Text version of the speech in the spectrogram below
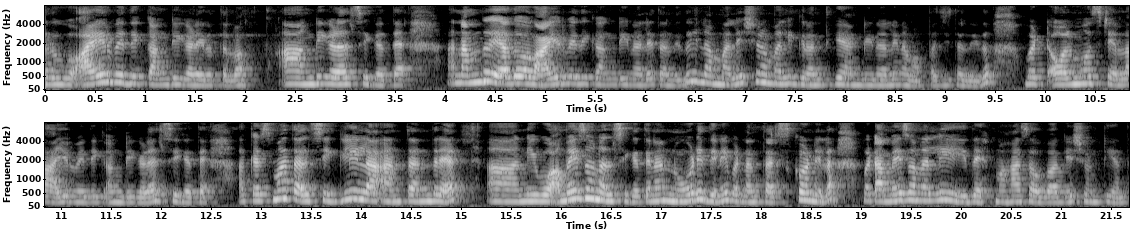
ಅದು ಆಯುರ್ವೇದಿಕ್ ಅಂಗಡಿಗಳಿರುತ್ತಲ್ವ? ಆ ಅಂಗಡಿಗಳಲ್ಲಿ ಸಿಗುತ್ತೆ. ನಮ್ಮದು ಯಾವುದೋ ಆಯುರ್ವೇದಿಕ್ ಅಂಗಡಿನಲ್ಲೇ ತಂದಿದ್ದು, ಇಲ್ಲ ಮಲ್ಲೇಶ್ವರಮಲ್ಲಿ ಗ್ರಂಥಿಗೆ ಅಂಗಡಿನಲ್ಲಿ ನಮ್ಮ ಅಪ್ಪಾಜಿ ತಂದಿದ್ದು, ಬಟ್ ಆಲ್ಮೋಸ್ಟ್ ಎಲ್ಲ ಆಯುರ್ವೇದಿಕ್ ಅಂಗಡಿಗಳಲ್ಲಿ ಸಿಗುತ್ತೆ. ಅಕಸ್ಮಾತ್ ಅಲ್ಲಿ ಸಿಗಲಿಲ್ಲ ಅಂತಂದರೆ ನೀವು ಅಮೆಝಾನಲ್ಲಿ ಸಿಗುತ್ತೆ. ನಾನು ನೋಡಿದ್ದೀನಿ, ಬಟ್ ನಾನು ತರಿಸ್ಕೊಂಡಿಲ್ಲ. ಬಟ್ ಅಮೆಝಾನಲ್ಲಿ ಇದೆ ಮಹಾ ಸೌಭಾಗ್ಯ ಶುಂಠಿ ಅಂತ.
